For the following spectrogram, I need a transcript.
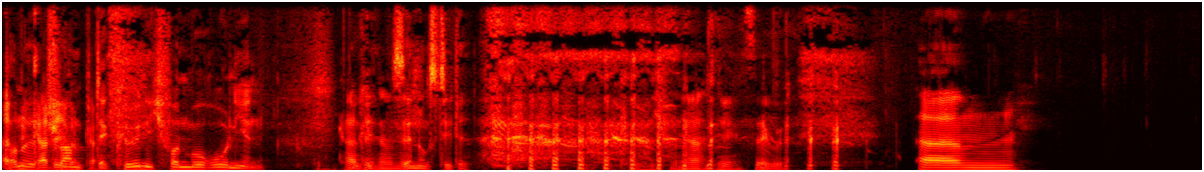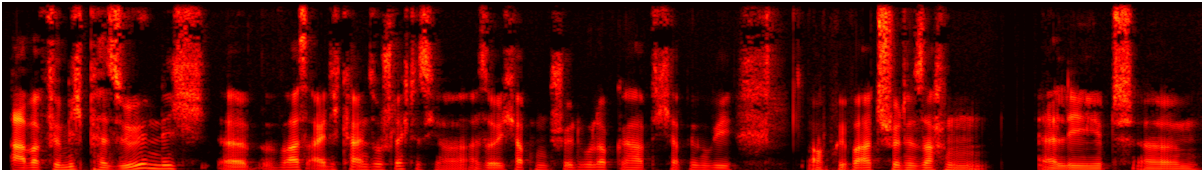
Donald Trump, der König von Moronien. Kannte ich noch nicht. Sendungstitel. ja, nee, sehr gut. ähm, aber für mich persönlich äh, war es eigentlich kein so schlechtes Jahr. Also ich habe einen schönen Urlaub gehabt, ich habe irgendwie auch privat schöne Sachen erlebt, ähm,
